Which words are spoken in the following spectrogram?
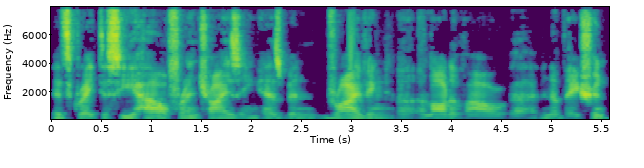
it's great to see how franchising has been driving a, a lot of our uh, innovation.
